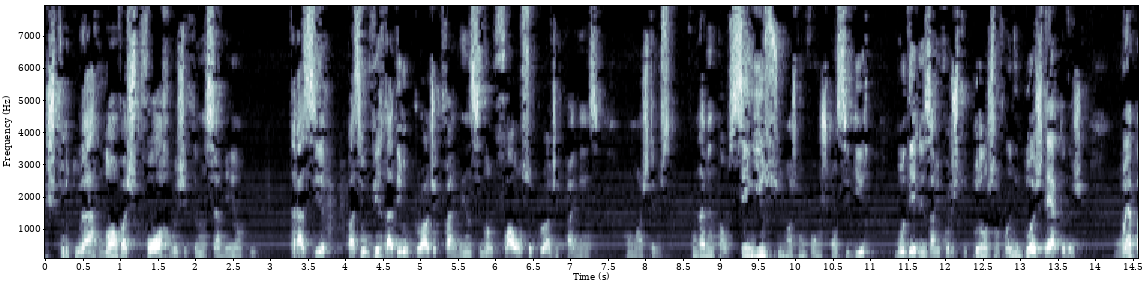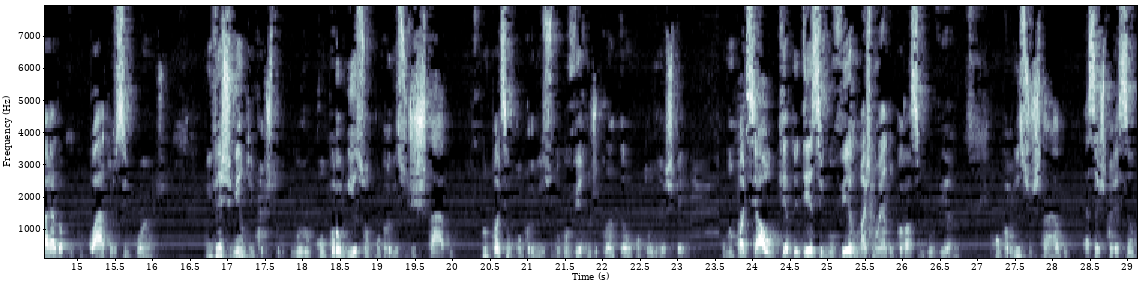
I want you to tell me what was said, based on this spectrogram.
estruturar novas formas de financiamento, trazer, fazer o verdadeiro project finance, não o falso project finance, como nós temos fundamental. Sem isso, nós não vamos conseguir modernizar a infraestrutura. Nós estamos falando em duas décadas, não é para daqui a quatro, cinco anos. O investimento em infraestrutura, o compromisso é um compromisso de Estado. Não pode ser um compromisso do governo de plantão, com todo respeito. Não pode ser algo que é desse governo, mas não é do próximo governo. Compromisso de Estado, essa expressão,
